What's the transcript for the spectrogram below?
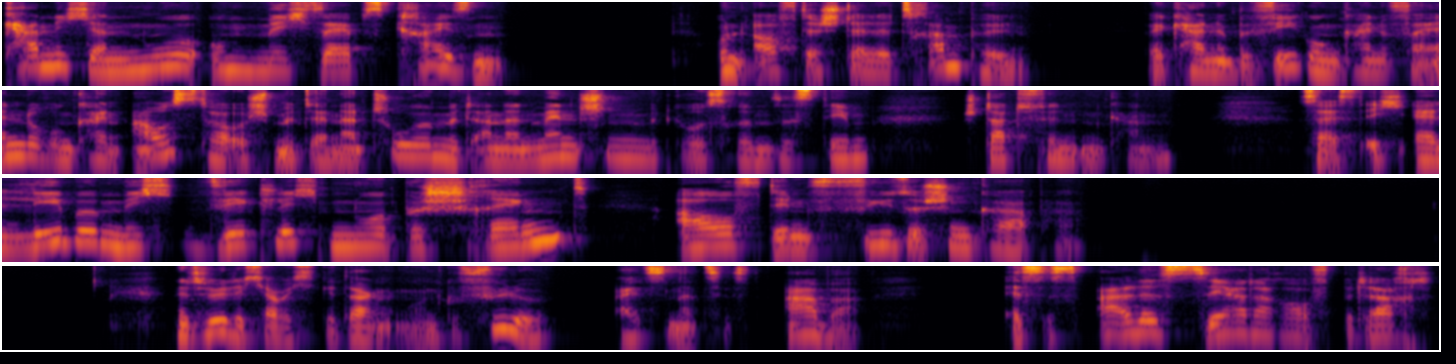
kann ich ja nur um mich selbst kreisen und auf der Stelle trampeln, weil keine Bewegung, keine Veränderung, kein Austausch mit der Natur, mit anderen Menschen, mit größeren Systemen stattfinden kann. Das heißt, ich erlebe mich wirklich nur beschränkt auf den physischen Körper. Natürlich habe ich Gedanken und Gefühle als Narzisst, aber es ist alles sehr darauf bedacht,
